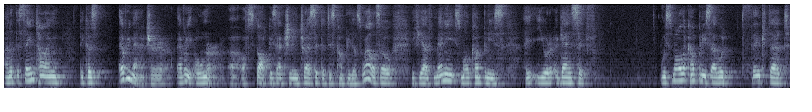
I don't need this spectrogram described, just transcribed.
And at the same time, because every manager, every owner uh, of stock is actually interested that this company does well. So if you have many small companies, you're again safe. With smaller companies, I would think that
